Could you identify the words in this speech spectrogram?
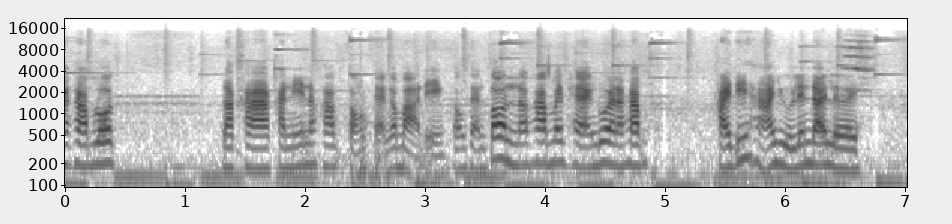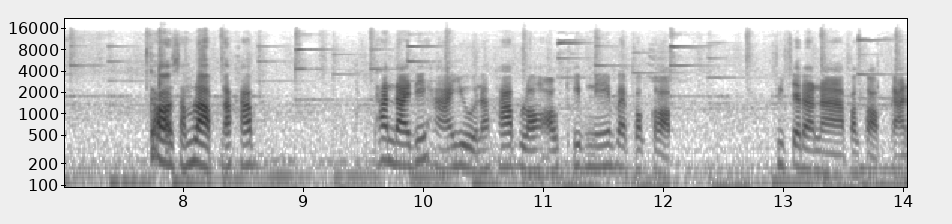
นะครับรถราคาคันนี้นะครับ2 0 0แสนกว่าบาทเอง2 0 0แสนต้นนะครับไม่แพงด้วยนะครับ ใครที่หาอยู่เล่นได้เลย ก็สำหรับนะครับ ท่านใดที่หาอยู่นะครับ ลองเอาคลิปนี้ไปประกอบ พิจารณาประกอบการ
